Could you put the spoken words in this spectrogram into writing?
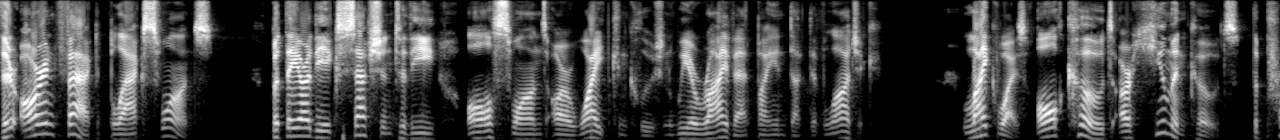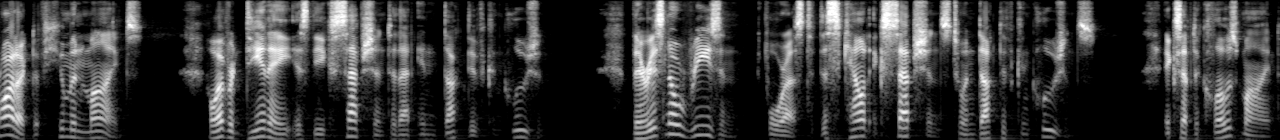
There are in fact black swans, but they are the exception to the all swans are white conclusion we arrive at by inductive logic. Likewise, all codes are human codes, the product of human minds. However, DNA is the exception to that inductive conclusion. There is no reason for us to discount exceptions to inductive conclusions, except a closed mind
